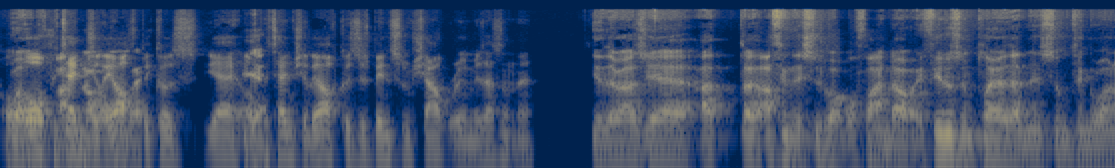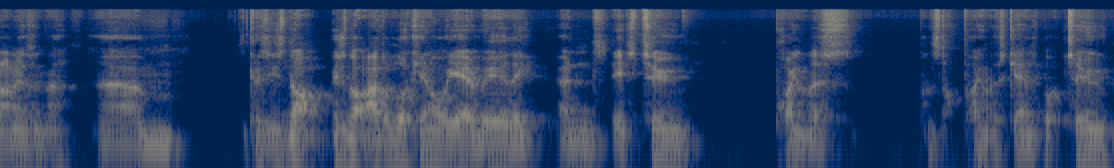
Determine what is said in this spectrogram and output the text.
or, Well, or we'll find out, potentially off won't because yeah, or Yeah. potentially off because there's been some shout rumours, hasn't there? Yeah, there has. Yeah, I, I think this is what we'll find out. If he doesn't play, then there's something going on, isn't there? Because he's not he's not had a look in all year really, and it's two pointless. It's not pointless games, but two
